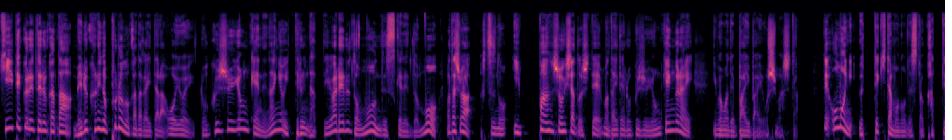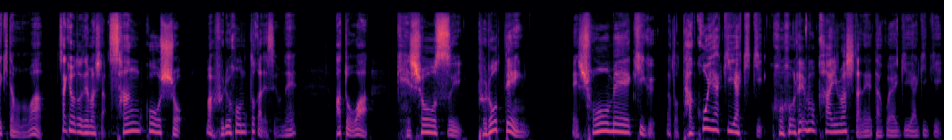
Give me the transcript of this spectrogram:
聞いてくれてる方、メルカリのプロの方がいたら、おいおい、64件で何を言ってるんだって言われると思うんですけれども、私は普通の一般消費者として、まあ大体64件ぐらい今まで売買をしました。で、主に売ってきたものですと買ってきたものは、先ほど出ました参考書、まあ古本とかですよね。あとは化粧水、プロテイン、照明器具、あと、たこ焼き焼き器。これも買いましたね、たこ焼き焼き器。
